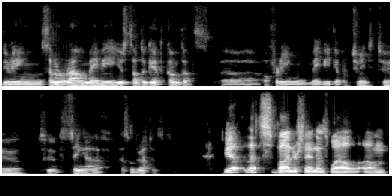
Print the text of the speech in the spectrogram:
during seventh round, maybe you start to get contacts uh, offering maybe the opportunity to to, to sing as, as undrafted. Yeah, that's my understanding as well. Um,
